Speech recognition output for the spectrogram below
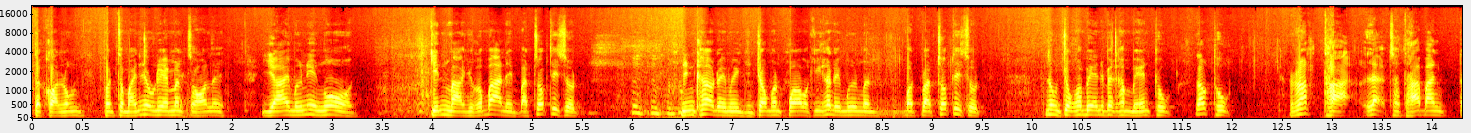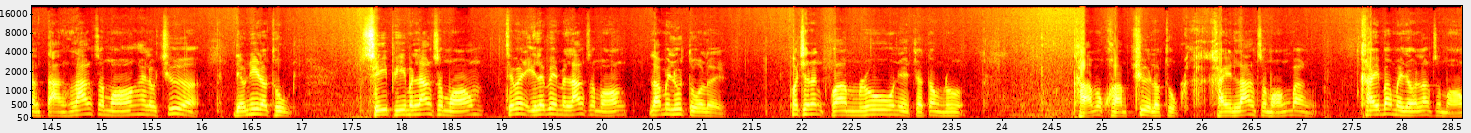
แต่ก่อนลงสมัยนี้โรงเรียนมันสอนเลย ยายมึงนี่โง่ กินหมากอยู่กับบ้านในบัดซบที่สุด กินข้าวโดยมือจอมพลปอบอกกินข้าวโดยมือมันบัดบัดซบที่สุดนุ่งจงกระเบนนี่เป็นเขมรถูกแล้วถูกรัฐะและสถาบันต่างๆ ล้างสมองให้เราเชื่อ เดี๋ยวนี้เราถูกซีพีมันล้างสมองเซเว่นอีเลเว่นมันล้างสมอง เราไม่รู้ตัวเลย เพราะฉะนั้นความรู้เนี่ยจะต้องรู้ ถามว่าความเชื่อเราถูกใครล้างสมองบ้าง ใครบ้างไม่โดนล้างสมอง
